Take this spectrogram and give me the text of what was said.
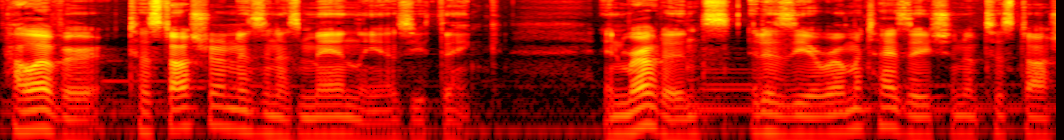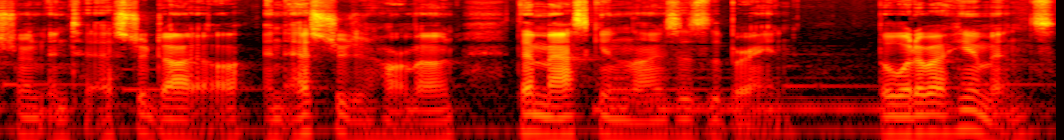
However, testosterone isn't as manly as you think. In rodents, it is the aromatization of testosterone into estradiol, an estrogen hormone, that masculinizes the brain. But what about humans?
